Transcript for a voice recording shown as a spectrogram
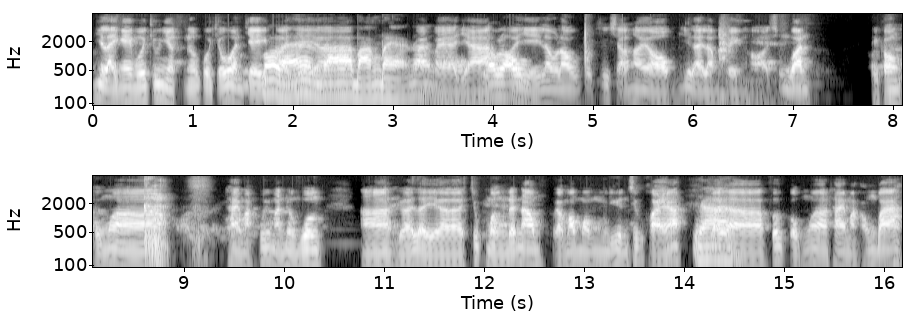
với lại ngay bữa chủ nhật nữa cô chú anh chị có lẽ người ờ, ta bạn bè bạn bè dạ lâu lâu. bởi vì lâu lâu có chiếc sợ hơi ồn với lại làm phiền họ xung quanh. Thì con cũng ờ, thay mặt quý mạnh thường quân ờ, gửi lời ờ, chúc mừng đến ông và mong ông giữ gìn sức khỏe. Dạ. Với ờ, phước cũng ờ, thay mặt ông ba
